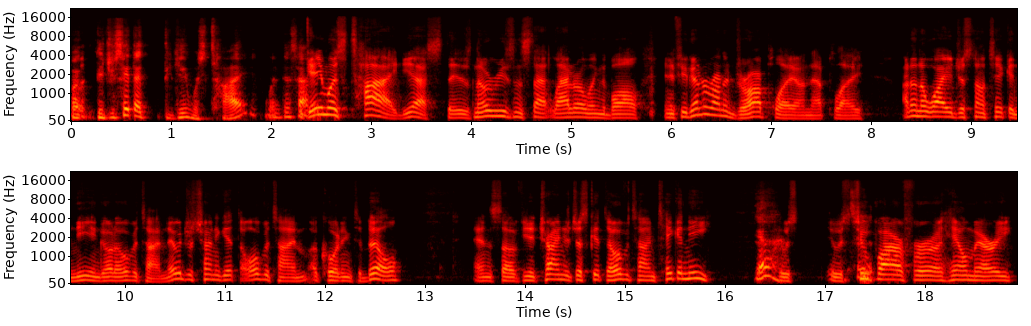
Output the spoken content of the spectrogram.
But did you say that the game was tied when this The happened? game was tied. Yes, there's no reason to start lateraling the ball. And if you're going to run a draw play on that play, I don't know why you just don't take a knee and go to overtime. They were just trying to get to overtime, according to Bill. And so if you're trying to just get to overtime, take a knee. Yeah, It was it was That's too it. far for a hail mary.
